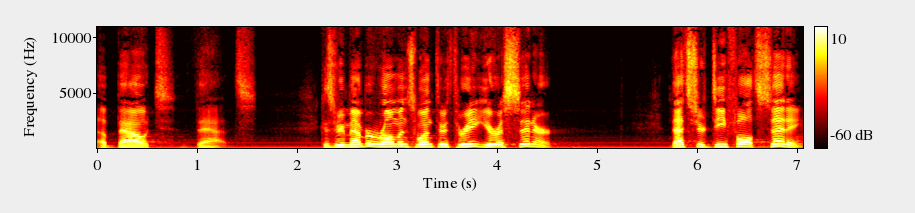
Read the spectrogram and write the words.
about that. Because remember Romans 1 through 3, you're a sinner. That's your default setting.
